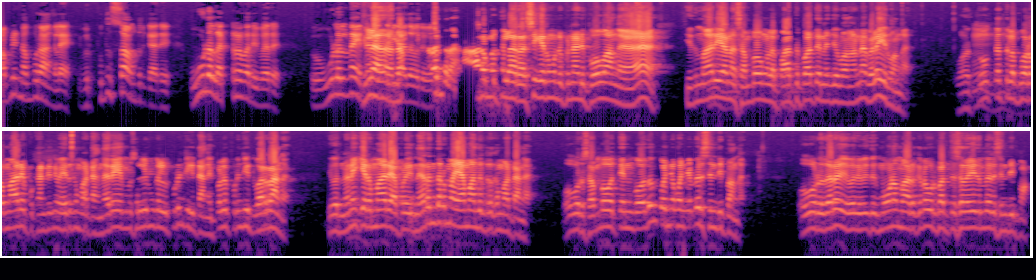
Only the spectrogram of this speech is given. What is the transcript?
அப்படின்னு நம்புறாங்களே. இவர் புதுசா வந்திருக்காரு. ஊழல் அற்றவர் இவர். ஊழல்னா என்ன தெரியாதவர் இவர். ஆரம்பத்துல ரசிகர்கள் பின்னாடி போவாங்க. இது மாதிரியான சம்பவங்களை பார்த்து பார்த்து என்ன செய்வாங்கன்னா விளையிடுவாங்க ஒரு தூக்கத்துல போற மாதிரி இப்போ கண்டினியூ இருக்க மாட்டாங்க. நிறைய முஸ்லீம்கள் புரிஞ்சுக்கிட்டாங்க. இப்போல புரிஞ்சுக்கிட்டு வர்றாங்க. இவர் நினைக்கிற மாதிரி அப்படி நிரந்தரமா ஏமாந்துட்டு இருக்க மாட்டாங்க. ஒவ்வொரு சம்பவத்தின் போதும் கொஞ்சம் கொஞ்சம் பேர் சிந்திப்பாங்க. ஒவ்வொரு தடவை இவர் இதுக்கு மூலமா இருக்கிற ஒரு பத்து சதவீதம் பேர் சிந்திப்பான்.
